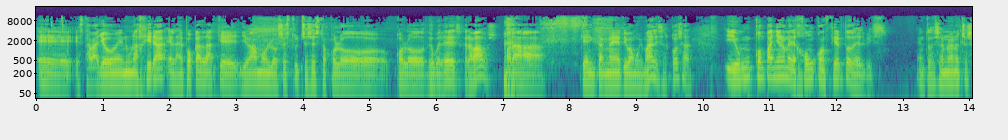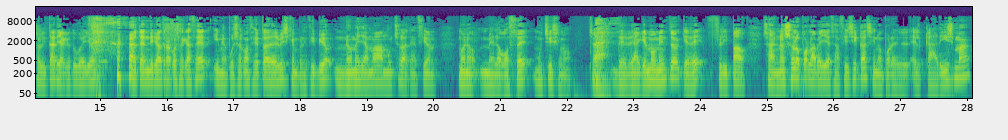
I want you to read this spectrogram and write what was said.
eh, estaba yo en una gira en la época en la que llevábamos los estuches estos con, los con los DVDs grabados para que internet iba muy mal, esas cosas. Y un compañero me dejó un concierto de Elvis. Entonces, en una noche solitaria que tuve yo, no tendría otra cosa que hacer y me puse el concierto de Elvis que en principio no me llamaba mucho la atención. Bueno, me lo gocé muchísimo. O sea, desde aquel momento quedé flipado. O sea, no solo por la belleza física, sino por el, el carisma,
